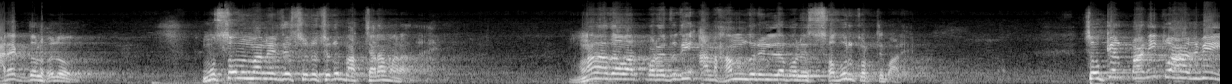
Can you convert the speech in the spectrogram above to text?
আরেক দল হলো, মুসলমানের যে ছোট ছোট বাচ্চারা মারা যায়। মারা যাওয়ার পরে যদি আলহামদুলিল্লাহ বলে সবুর করতে পারে, চোখের পানি তো আসবেই।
